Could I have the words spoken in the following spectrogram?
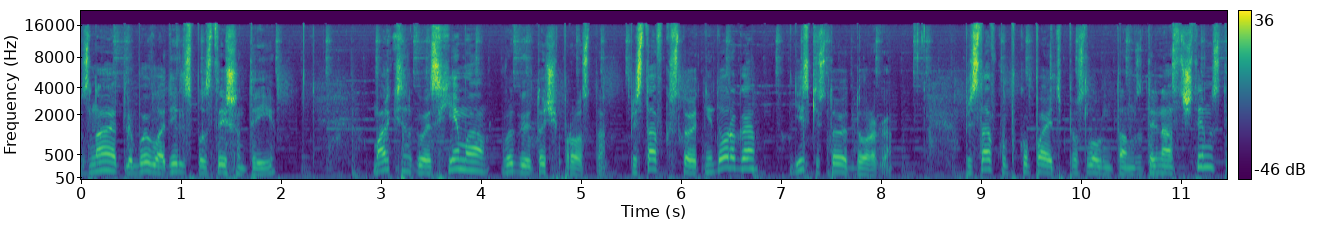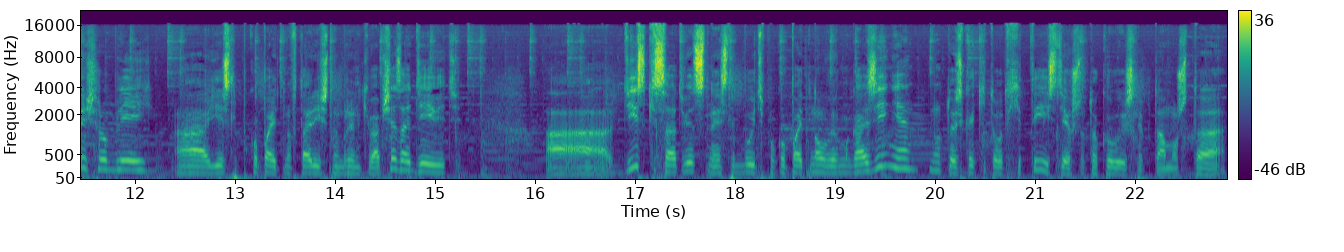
знает любой владелец PlayStation 3, Маркетинговая схема выглядит очень просто. Приставка стоит недорого, диски стоят дорого. Приставку покупаете, условно, там за 13-14 тысяч рублей, а если покупаете на вторичном рынке, вообще за 9. А диски, соответственно, если будете покупать новые в магазине, ну, то есть какие-то вот хиты из тех, что только вышли, потому что,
